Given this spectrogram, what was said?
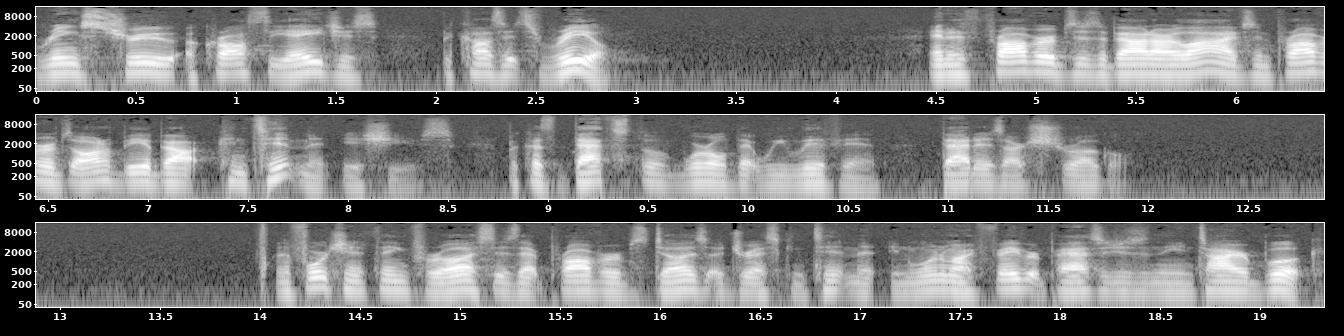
rings true across the ages because it's real. And if Proverbs is about our lives, then Proverbs ought to be about contentment issues because that's the world that we live in. That is our struggle. The fortunate thing for us is that Proverbs does address contentment in one of my favorite passages in the entire book.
